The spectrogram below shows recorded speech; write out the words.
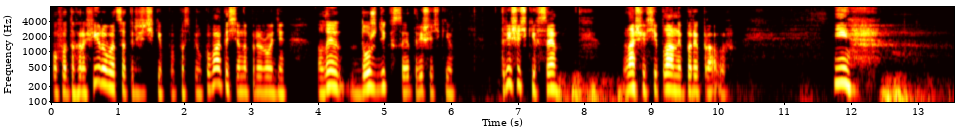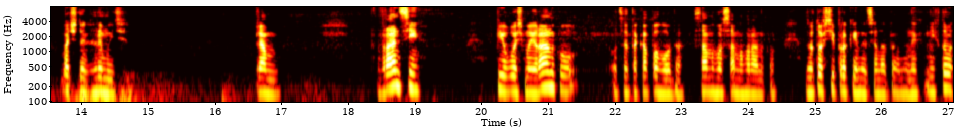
пофотографіруватися, трішечки поспілкуватися на природі. Але дождик все трішечки, трішечки все, наші всі плани переправив. І бачите, як гримить. Прям вранці, в пів восьмої ранку, оце така погода. з Самого-самого ранку. Зато всі прокинуться, напевно, Ні, ніхто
